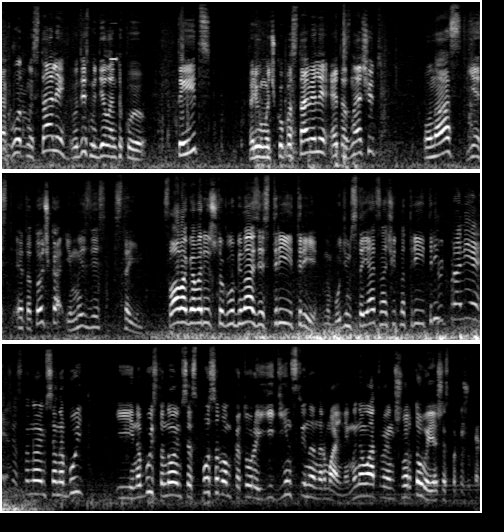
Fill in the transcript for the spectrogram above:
Так вот мы стали, вот здесь мы делаем такую тыц, рюмочку поставили, это значит у нас есть эта точка и мы здесь стоим. Слава говорит, что глубина здесь 3,3, но будем стоять значит на 3,3. Чуть правее. Сейчас становимся на буй и на буй становимся способом, который единственно нормальный. Мы наматываем швартовый, я сейчас покажу как.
